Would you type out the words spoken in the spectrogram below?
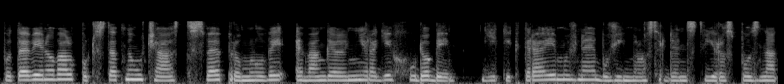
Poté věnoval podstatnou část své promluvy evangelní radě chudoby, díky které je možné boží milosrdenství rozpoznat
